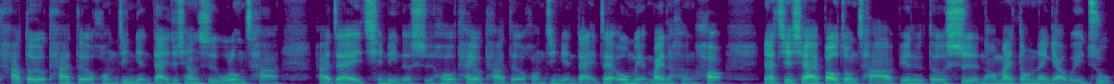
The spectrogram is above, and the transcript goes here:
它都有它的黄金年代，就像是乌龙茶还在清领的时候，它有它的黄金年代，在欧美卖得很好。那接下来包种茶变得得势，然后卖东南亚为主。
